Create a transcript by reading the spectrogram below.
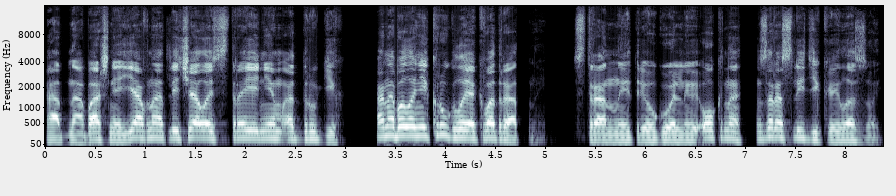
Одна башня явно отличалась строением от других. Она была не круглой, а квадратной. Странные треугольные окна заросли дикой лозой.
